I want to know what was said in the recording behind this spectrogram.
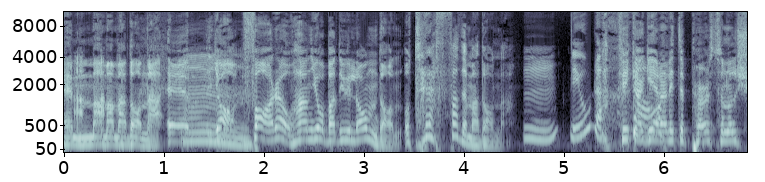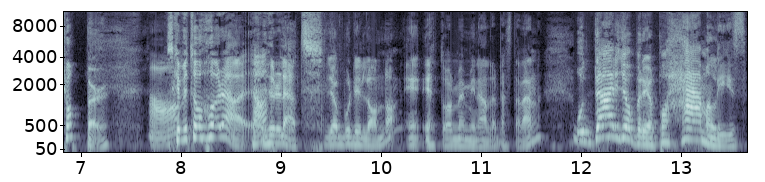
Eh, mamma Madonna. Eh, Mm. Ja, Farao, han jobbade ju i London och träffade Madonna. Mm, det gjorde han. Fick Ja. agera lite personal shopper. Ja. Ska vi ta och höra eh, hur det lät? Jag bodde i London i ett år med min allra bästa vän. Och där jobbade jag på Hamleys,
